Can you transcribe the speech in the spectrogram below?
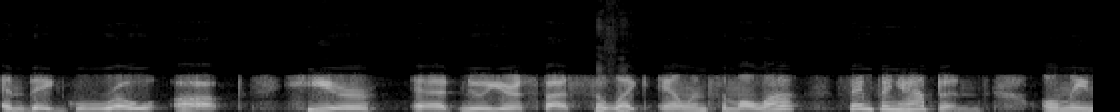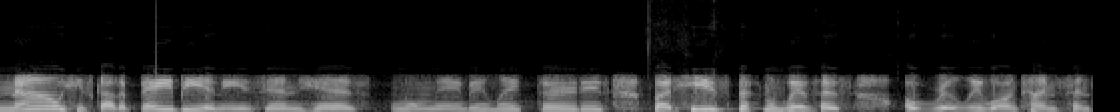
and they grow up here at New Year's Fest. So mm-hmm. like Alan Samola, same thing happened. Only now he's got a baby and he's in his well, maybe late 30s, but he's been with us a really long time since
